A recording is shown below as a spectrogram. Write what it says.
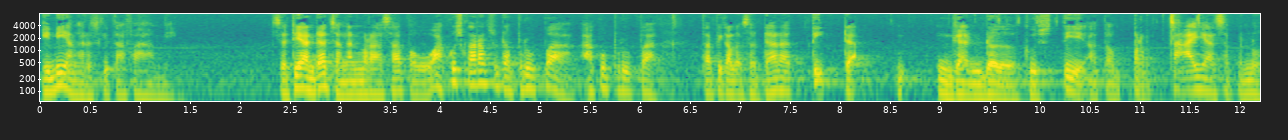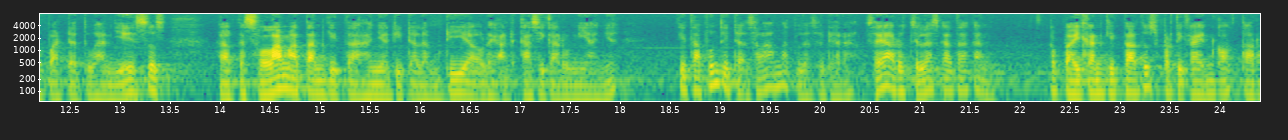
Ini yang harus kita pahami. Jadi Anda jangan merasa bahwa aku sekarang sudah berubah, aku berubah. Tapi kalau saudara tidak gandol Gusti atau percaya sepenuh pada Tuhan Yesus, keselamatan kita hanya di dalam Dia oleh kasih karunia-Nya, kita pun tidak selamat loh saudara. Saya harus jelas katakan, kebaikan kita itu seperti kain kotor.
